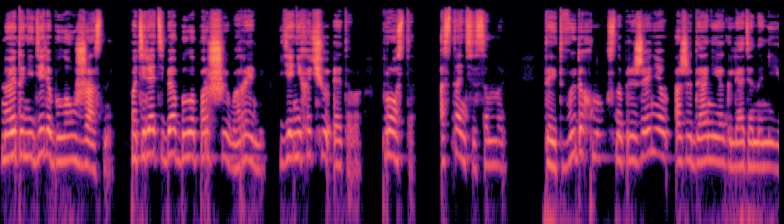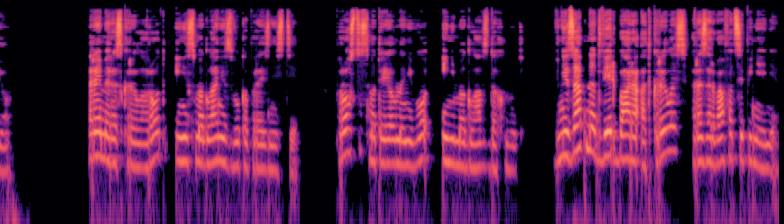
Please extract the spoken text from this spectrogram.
Но эта неделя была ужасной. Потерять тебя было паршиво, Реми. Я не хочу этого. Просто останься со мной. Тейт выдохнул с напряжением ожидания, глядя на нее. Реми раскрыла рот и не смогла ни звука произнести. Просто смотрела на него и не могла вздохнуть. Внезапно дверь бара открылась, разорвав оцепенение.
